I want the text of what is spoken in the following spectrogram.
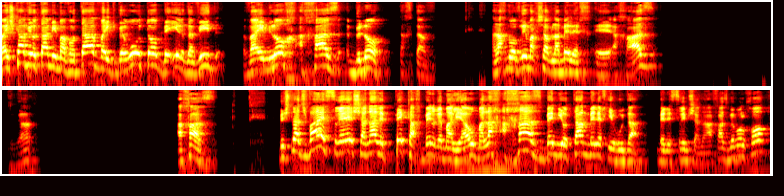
וישכב יותם עם אבותיו ויקברו אותו בעיר דוד וימלוך אחז בנו תחתיו. אנחנו עוברים עכשיו למלך אה, אחז. בשנת 17 שנה לפקח בן רמליהו מלך אחז בן יותם מלך יהודה בן 20 שנה אחז במולכו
